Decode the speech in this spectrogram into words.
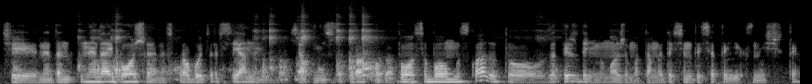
Чи не, да- не дай Боже не спробують росіяни взяти нас Курахове по особовому складу, то за тиждень ми можемо там і до 70 їх знищити.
